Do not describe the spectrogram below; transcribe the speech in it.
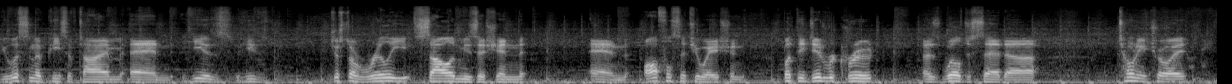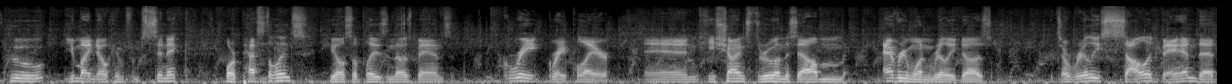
You listen to Piece of Time, and he is he's just a really solid musician. And awful situation, but they did recruit, as Will just said, uh, Tony Choy, who you might know him from Cynic or Pestilence. He also plays in those bands. Great, great player, and he shines through on this album. Everyone really does. It's a really solid band that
